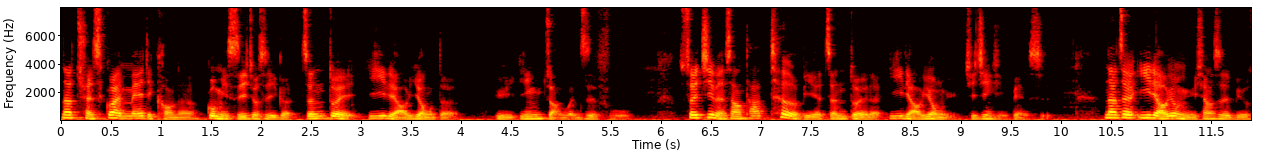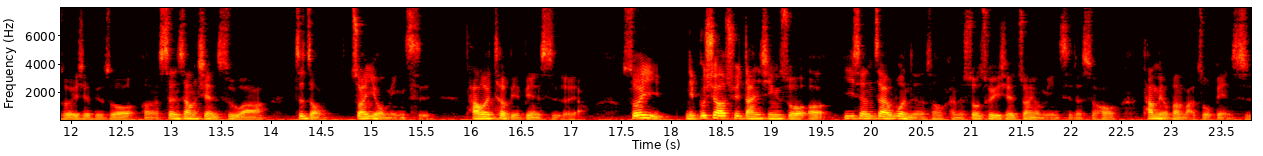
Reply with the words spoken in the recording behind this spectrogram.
那 Transcribe Medical 呢，顾名思义就是一个针对医疗用的语音转文字服务，所以基本上它特别针对了医疗用语去进行辨识。那这个医疗用语像是比如说一些，比如说呃肾上腺素啊这种专有名词。它会特别辨识的了，所以你不需要去担心说，哦、呃，医生在问诊的时候可能说出一些专有名词的时候，他没有办法做辨识。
